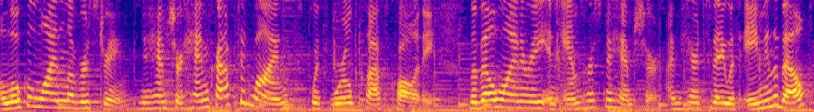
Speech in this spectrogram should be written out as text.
A local wine lover's dream. New Hampshire handcrafted wines with world-class quality. LaBelle Winery in Amherst, New Hampshire. I'm here today with Amy LaBelle,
